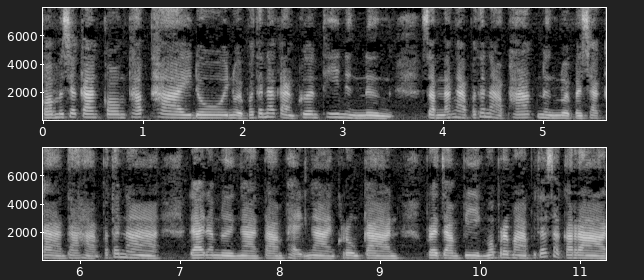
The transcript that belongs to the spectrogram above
กองบัญชาการกองทัพไทย โดยหน่วยพัฒนาการเคลื่อนที่11สำนักงานพัฒนาภาคหนึ่งหน่วยบัญชาการทหารพัฒนา ได้ดำเนินงานตามแผนงานโครงการ ประจำปีงบประมาณพุทธศักราช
